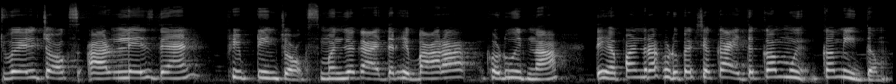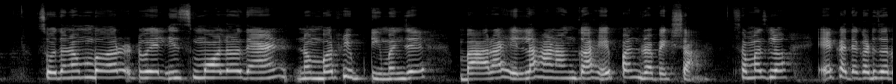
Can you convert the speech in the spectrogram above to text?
Twelve chalks are less than fifteen chalks. म्हणजे काय? तर हे बारा खडू आहेत ना ते ह्या पंधरा खडूपेक्षा काय? तर कमी कमी इथं. So the number twelve is smaller than number fifty म्हणजे बारा हे लहान अंक आहे पंधरापेक्षा. समजलं? एखाद्याकडे जर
